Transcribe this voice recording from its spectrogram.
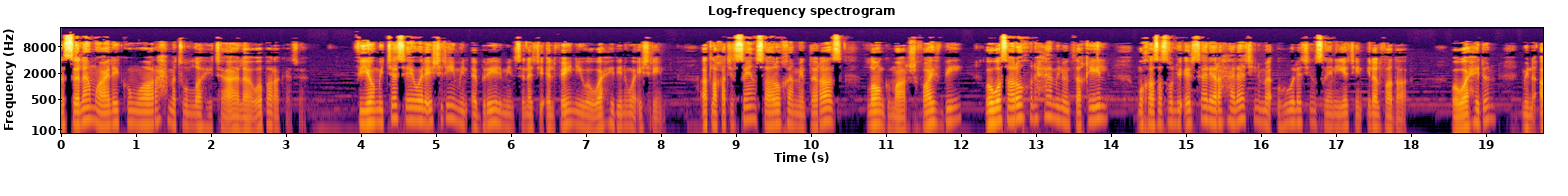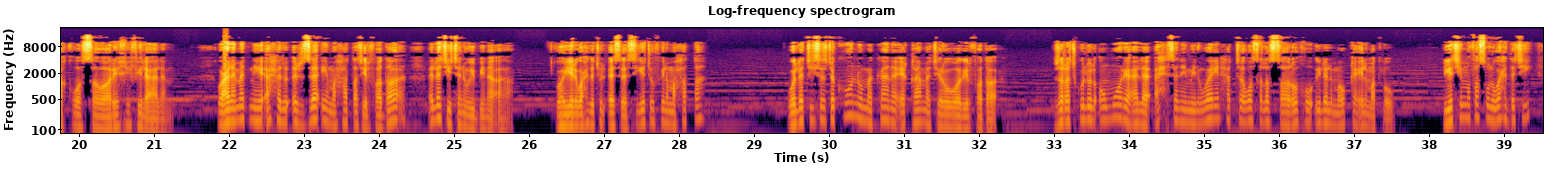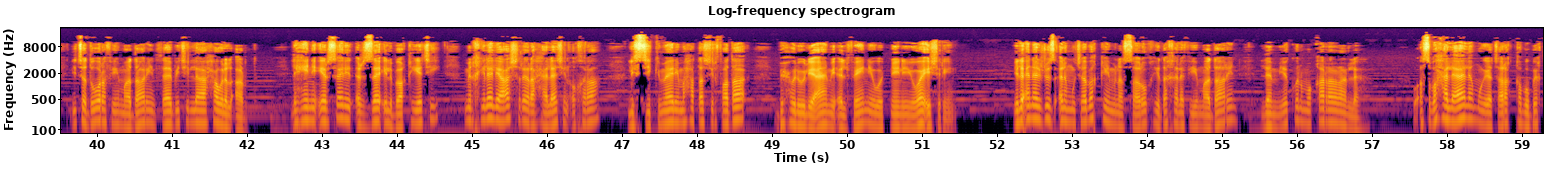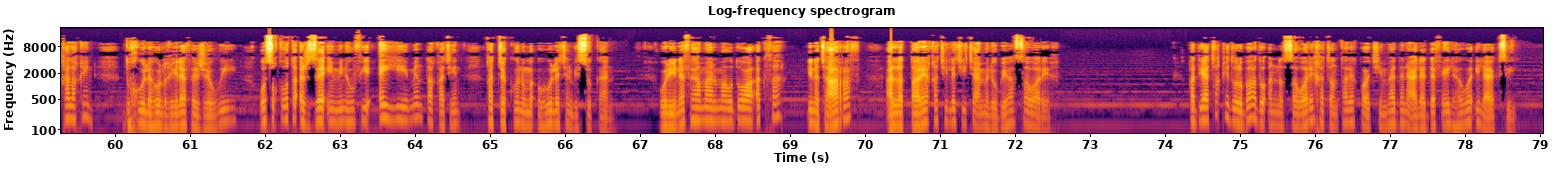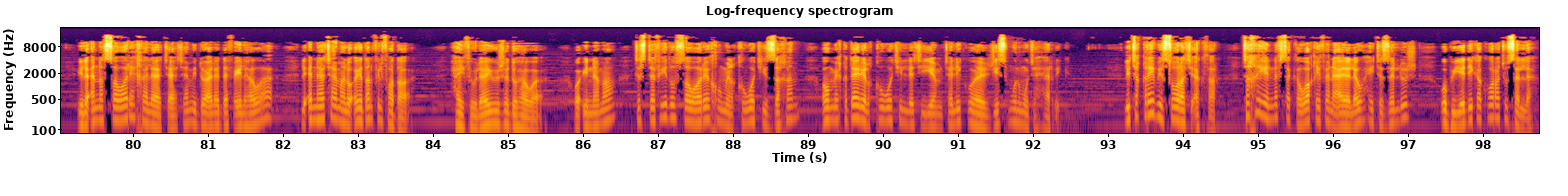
السلام عليكم ورحمة الله تعالى وبركاته. في يوم التاسع والعشرين من أبريل من سنة 2021 أطلقت الصين صاروخا من طراز لونغ مارش 5B وهو صاروخ حامل ثقيل مخصص لإرسال رحلات مأهولة صينية إلى الفضاء وواحد من أقوى الصواريخ في العالم وعلى متنه أحد أجزاء محطة الفضاء التي تنوي بناءها وهي الوحدة الأساسية في المحطة. والتي ستكون مكان إقامة رواد الفضاء. جرت كل الأمور على أحسن منوال حتى وصل الصاروخ إلى الموقع المطلوب. ليتم فصل الوحدة لتدور في مدار ثابت لها حول الأرض لحين إرسال الأجزاء الباقية من خلال عشر رحلات أخرى لاستكمال محطة الفضاء بحلول عام 2022 إلى أن الجزء المتبقي من الصاروخ دخل في مدار لم يكن مقررا له. وأصبح العالم يترقب بقلق. دخوله الغلاف الجوي وسقوط أجزاء منه في أي منطقة قد تكون مأهولة بالسكان. ولنفهم الموضوع أكثر لنتعرف على الطريقة التي تعمل بها الصواريخ. قد يعتقد البعض أن الصواريخ تنطلق اعتمادا على دفع الهواء العكسي إلى أن الصواريخ لا تعتمد على دفع الهواء لأنها تعمل أيضا في الفضاء حيث لا يوجد هواء. وإنما تستفيد الصواريخ من قوة الزخم أو مقدار القوة التي يمتلكها الجسم المتحرك. لتقريب الصورة أكثر تخيل نفسك واقفا على لوح تزلج وبيدك كرة سلة.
